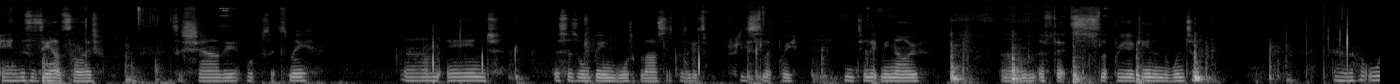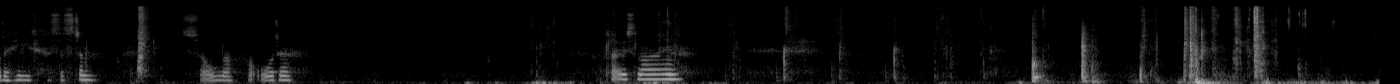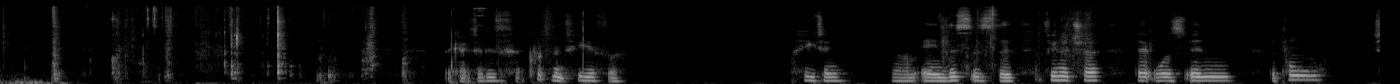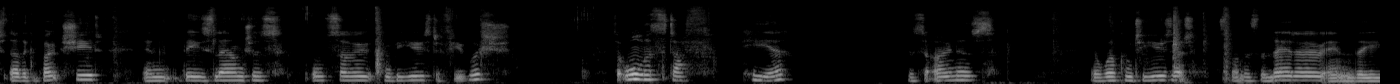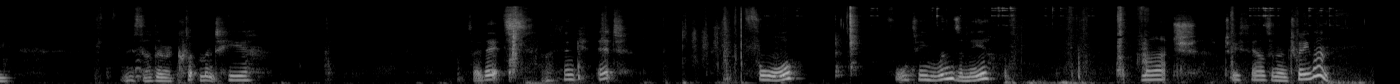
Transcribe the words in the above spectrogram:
And this is the outside. It's a shower there. Whoops, that's me. Um, and this has all been water blasted because it gets pretty slippery. You need to let me know um, if that's slippery again in the winter. And the hot water heat system, solar hot water, clothesline. Okay, so there's equipment here for heating um, and this is the furniture that was in the pool, uh, the boat shed and these lounges also can be used if you wish. So all this stuff here is the owners. They're welcome to use it as well as the ladder and the there's other equipment here. So that's I think it for 14 Windermere, March 2021.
